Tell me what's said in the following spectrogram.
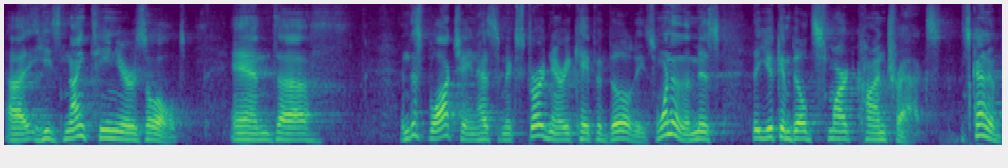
Uh, he's 19 years old. And, uh, and this blockchain has some extraordinary capabilities. One of them is that you can build smart contracts. It's kind of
